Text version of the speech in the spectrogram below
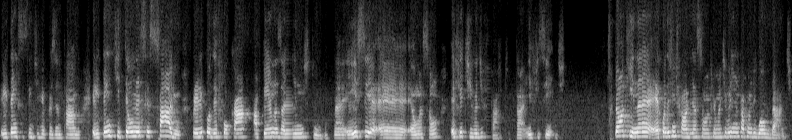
ele tem que se sentir representado, ele tem que ter o necessário para ele poder focar apenas ali no estudo, né? Esse é, é uma ação efetiva de fato, tá? Eficiente. Então, aqui, né, é, quando a gente fala de ação afirmativa, a gente não está falando de igualdade,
